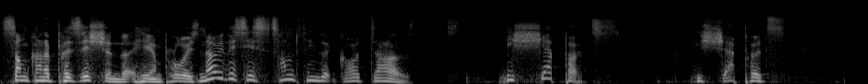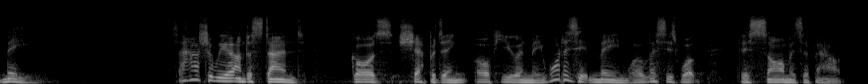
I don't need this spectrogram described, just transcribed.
some kind of position that he employs. No, this is something that God does. He shepherds. He shepherds me. So, how should we understand God's shepherding of you and me? What does it mean? Well, this is what this psalm is about.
